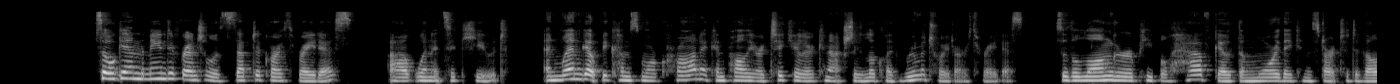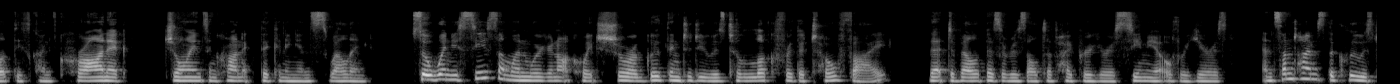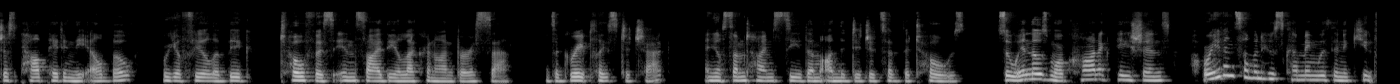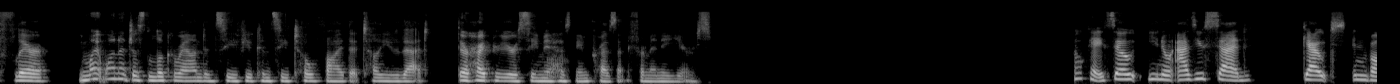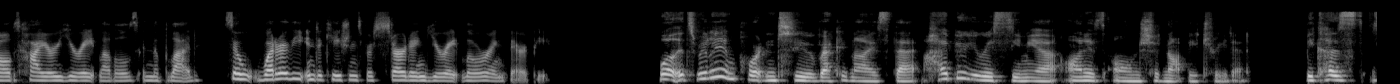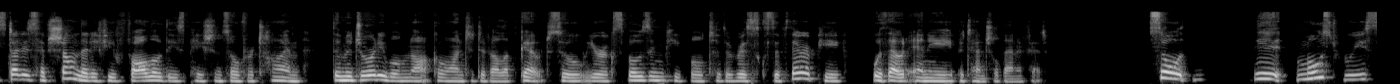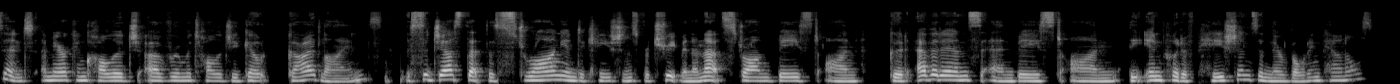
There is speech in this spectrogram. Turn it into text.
So, again, the main differential is septic arthritis uh, when it's acute. And when gout becomes more chronic and polyarticular, it can actually look like rheumatoid arthritis. So the longer people have gout, the more they can start to develop these kind of chronic joints and chronic thickening and swelling. So when you see someone where you're not quite sure, a good thing to do is to look for the tophi that develop as a result of hyperuricemia over years. And sometimes the clue is just palpating the elbow, where you'll feel a big tophus inside the olecranon bursa. It's a great place to check. And you'll sometimes see them on the digits of the toes. So, in those more chronic patients, or even someone who's coming with an acute flare, you might want to just look around and see if you can see tophi that tell you that their hyperuricemia has been present for many years. Okay, so, you know, as you said, gout involves higher urate levels in the blood. So, what are the indications for starting urate lowering therapy? Well, it's really important to recognize that hyperuricemia on its own should not be treated because studies have shown that if you follow these patients over time, the majority will not go on to develop gout. So you're exposing people to the risks of therapy without any potential benefit. So the most recent American College of Rheumatology gout guidelines suggest that the strong indications for treatment, and that's strong based on good evidence and based on the input of patients in their voting panels,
